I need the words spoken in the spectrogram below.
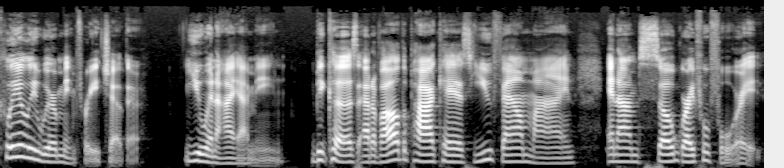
clearly we're meant for each other. You and I, I mean because out of all the podcasts, you found mine, and I'm so grateful for it.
